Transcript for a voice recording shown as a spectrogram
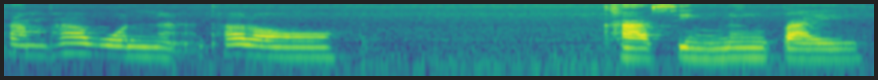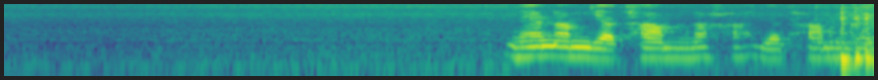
ทำผ้าวนอะ ถ้าเราขาดสิ่งหนึ่งไป แนะนำอย่าทำนะคะ อย่าทำนะ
